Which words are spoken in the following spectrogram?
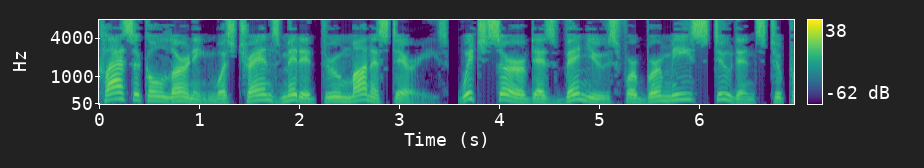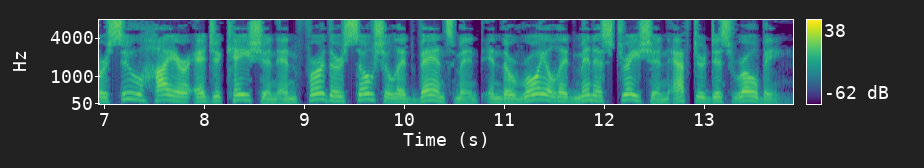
Classical learning was transmitted through monasteries, which served as venues for Burmese students to pursue higher education and further social advancement in the royal administration after disrobing.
